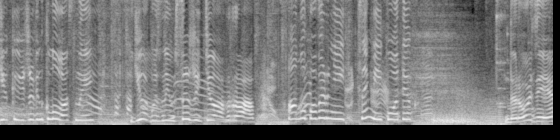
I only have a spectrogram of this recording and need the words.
Який же він класний. Я би з ним все життя грав. Ану, поверніть, це мій котик. Друзі,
